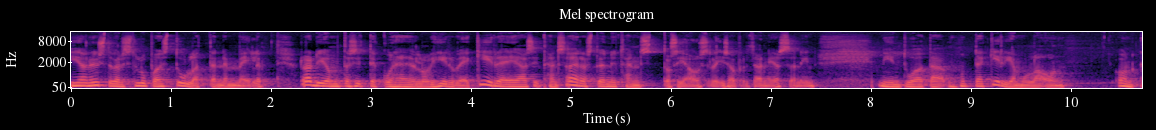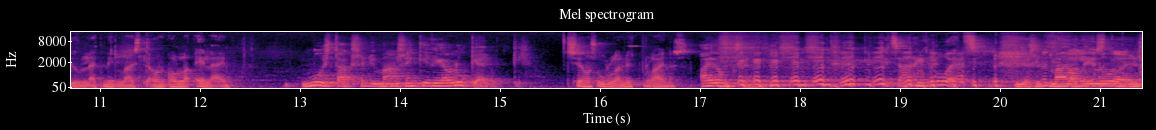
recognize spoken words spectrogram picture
ihan ystävällisesti lupasi tulla tänne meille radio, mutta sitten kun hänellä oli hirveä kiire ja sitten hän sairastui ja nyt hän tosiaan on siellä Iso-Britanniassa, niin, niin tuota, mutta tämä kirja mulla on, on kyllä, että millaista on olla eläin. Muistaakseni mä oon sen kirjan lukenutkin. Se on sulla nyt lainassa. Ai onko se? Sitten sä ainakin luet sen. Ja sit mä ainakin luen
